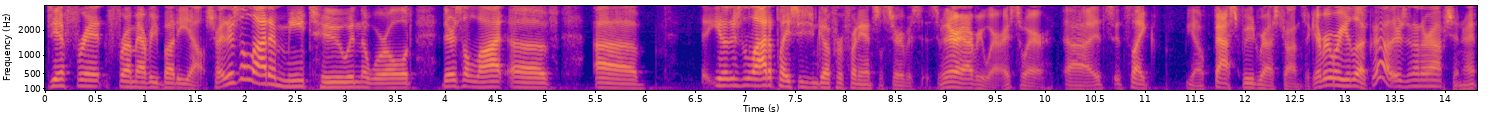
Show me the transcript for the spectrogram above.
different from everybody else, right? There's a lot of Me Too in the world. There's a lot of, uh, you know, there's a lot of places you can go for financial services. I mean, they're everywhere. I swear. Uh, it's it's like you know, fast food restaurants. Like everywhere you look, oh, there's another option, right?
